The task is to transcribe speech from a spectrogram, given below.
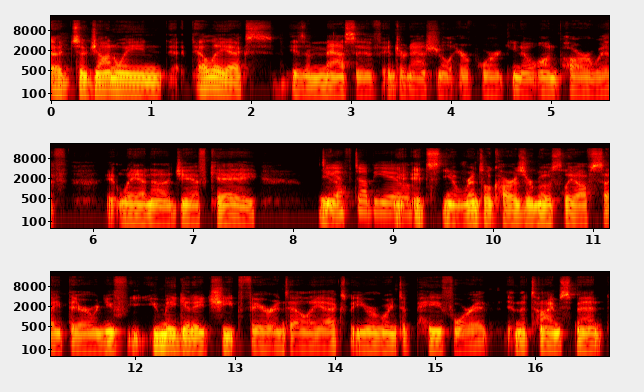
uh, so john wayne lax is a massive international airport you know on par with atlanta jfk dfw know, it's you know rental cars are mostly off site there. When you you may get a cheap fare into lax but you're going to pay for it in the time spent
